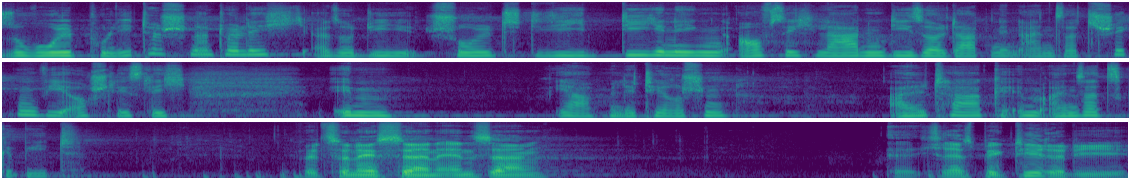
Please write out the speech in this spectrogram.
Sowohl politisch natürlich, also die Schuld, die diejenigen auf sich laden, die Soldaten in Einsatz schicken, wie auch schließlich im ja, militärischen Alltag im Einsatzgebiet. Ich will zunächst Herrn Enz sagen, äh, ich respektiere die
